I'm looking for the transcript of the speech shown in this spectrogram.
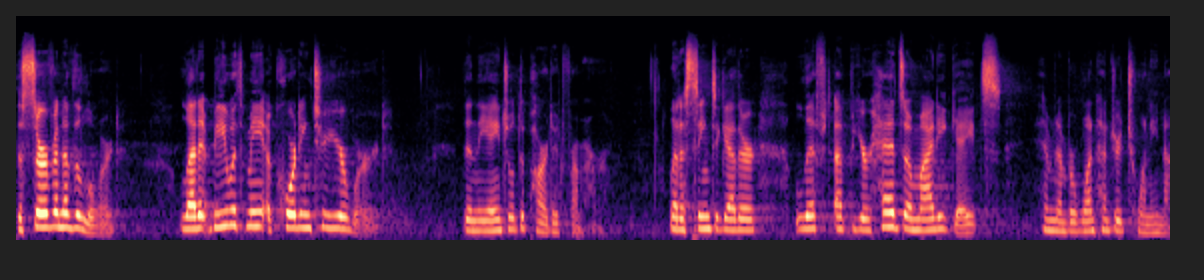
the servant of the Lord. Let it be with me according to your word. Then the angel departed from her. Let us sing together, Lift Up Your Heads, O Mighty Gates, hymn number 129.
